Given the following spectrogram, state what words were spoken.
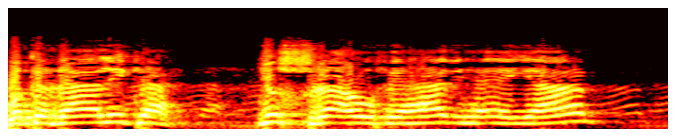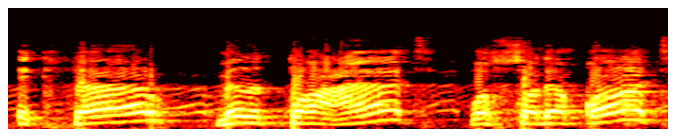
وكذلك يشرع في هذه الأيام إكثار من الطاعات والصدقات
